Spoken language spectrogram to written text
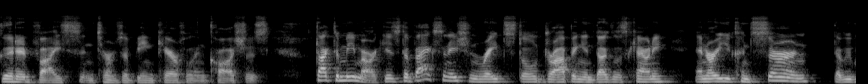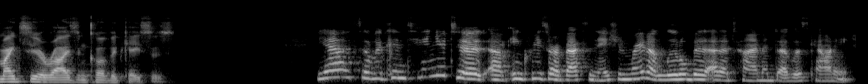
good advice in terms of being careful and cautious. Dr. Memark, is the vaccination rate still dropping in Douglas County? And are you concerned that we might see a rise in COVID cases? Yeah, so we continue to um, increase our vaccination rate a little bit at a time in Douglas County.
